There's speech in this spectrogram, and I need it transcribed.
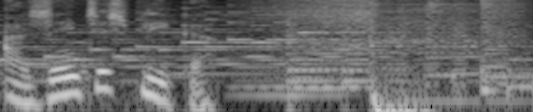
A gente explica.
